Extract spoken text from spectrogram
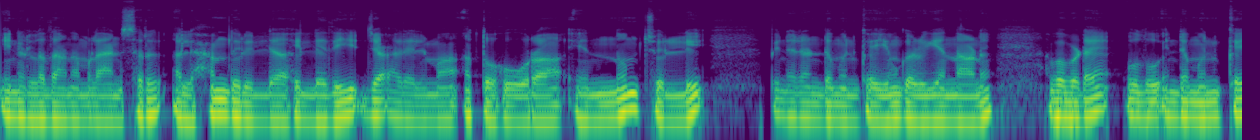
ഇനിയുള്ളതാണ് നമ്മൾ ആൻസർ അലഹമുല്ലാഹില്ലതി ജഅലൽമ തൊഹൂറ എന്നും ചൊല്ലി പിന്നെ രണ്ട് മുൻകൈയും കഴുകിയെന്നാണ് അപ്പോൾ ഇവിടെ ഉലുവിന്റെ മുൻകൈ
